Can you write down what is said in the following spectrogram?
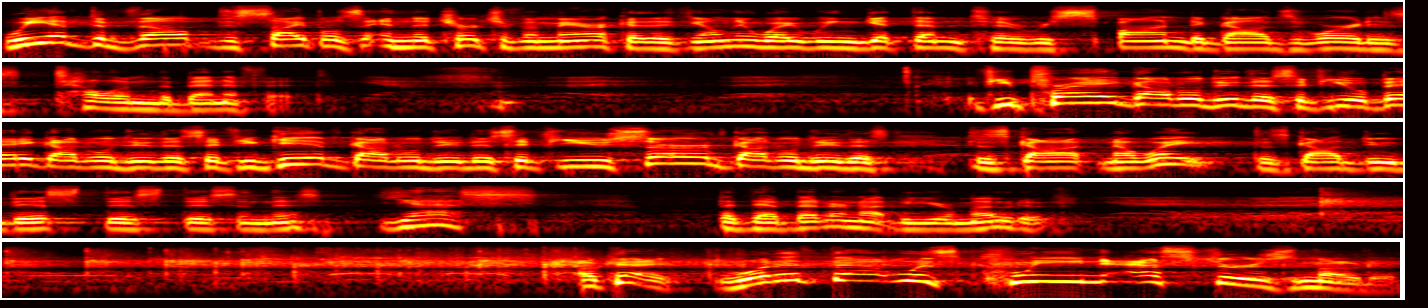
We have developed disciples in the Church of America that the only way we can get them to respond to God's word is tell them the benefit. If you pray, God will do this. If you obey, God will do this. If you give, God will do this. If you serve, God will do this. Does God, now wait, does God do this, this, this, and this? Yes. But that better not be your motive. Okay, what if that was Queen Esther's motive?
